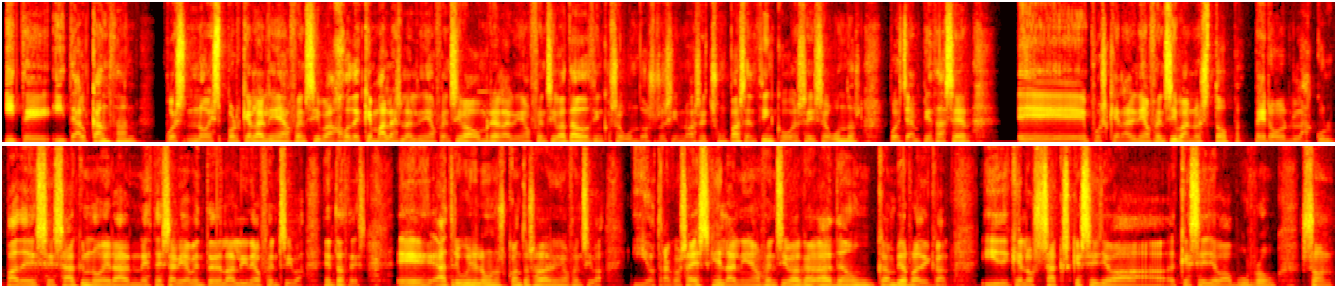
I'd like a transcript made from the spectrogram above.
y te, y te alcanzan, pues no es porque la línea ofensiva, joder, qué mala es la línea ofensiva. Hombre, la línea ofensiva te ha dado 5 segundos. Si no has hecho un pase en 5 o en 6 segundos, pues ya empieza a ser eh, pues que la línea ofensiva no es top, pero la culpa de ese sack no era necesariamente de la línea ofensiva. Entonces, eh, atribuirle unos cuantos a la línea ofensiva. Y otra cosa es que la línea ofensiva ha dado un cambio radical y que los sacks que se lleva que se lleva Burrow son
